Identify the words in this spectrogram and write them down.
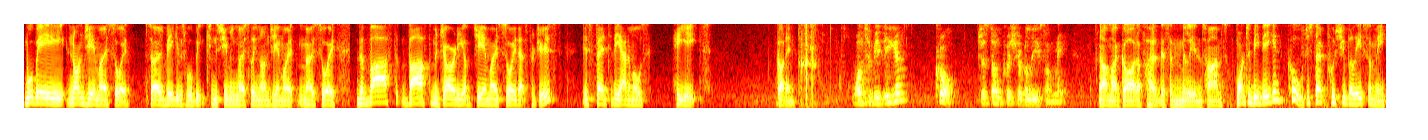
will be non-GMO soy. So vegans will be consuming mostly non-GMO soy. The vast, vast majority of GMO soy that's produced is fed to the animals he eats. Got him. Want to be vegan? Cool. Just don't push your beliefs on me. Oh my god, I've heard this a million times. Want to be vegan? Cool, just don't push your beliefs on me.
